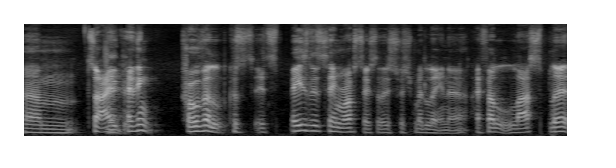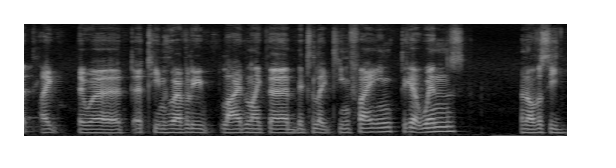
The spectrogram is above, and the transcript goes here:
Um, so I, I think Kova, because it's basically the same roster, so they switched mid laner. I felt last split, like they were a, a team who heavily relied on like their mid to late team fighting to get wins, and obviously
